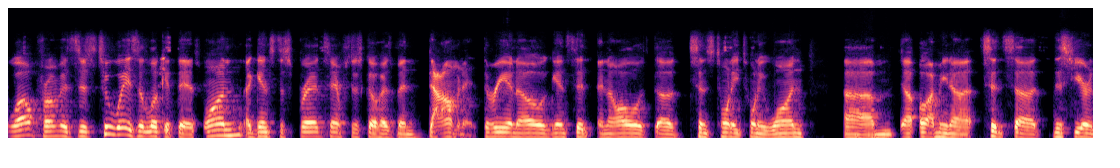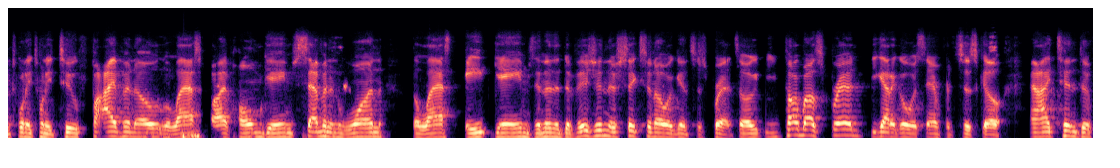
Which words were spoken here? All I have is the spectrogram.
Well, from it's there's two ways to look at this. One, against the spread, San Francisco has been dominant, three and zero against it, and all uh, since 2021. Um, uh, oh, I mean, uh, since uh, this year in 2022, five and zero the last five home games, seven and one the last eight games, and in the division, they're six and zero against the spread. So you talk about spread, you got to go with San Francisco, and I tend to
